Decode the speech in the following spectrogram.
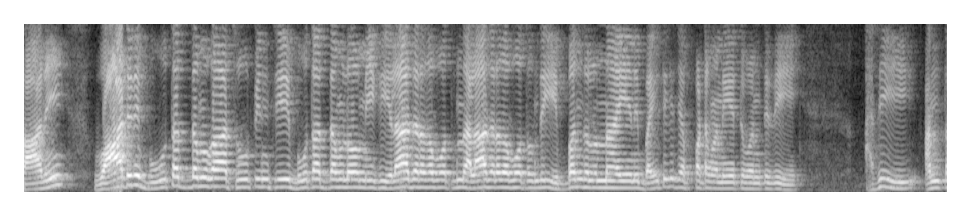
కానీ వాటిని భూతద్దముగా చూపించి భూతద్దంలో మీకు ఇలా జరగబోతుంది అలా జరగబోతుంది ఇబ్బందులు ఉన్నాయి అని బయటికి చెప్పటం అనేటువంటిది అది అంత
